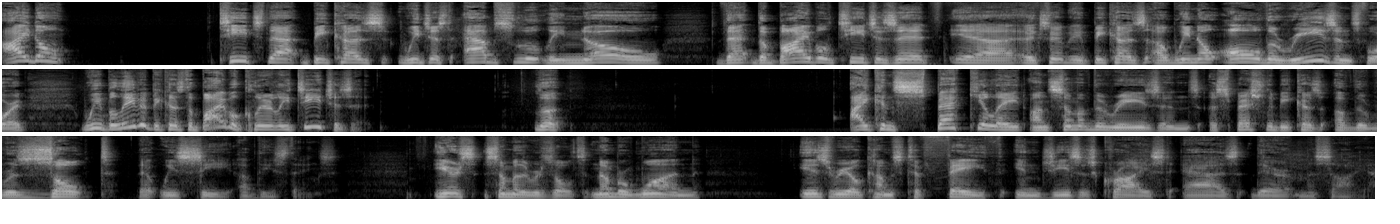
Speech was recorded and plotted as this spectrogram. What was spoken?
I don't teach that because we just absolutely know that the Bible teaches it uh, because uh, we know all the reasons for it. We believe it because the Bible clearly teaches it. Look, I can speculate on some of the reasons, especially because of the result that we see of these things. Here's some of the results. Number one, Israel comes to faith in Jesus Christ as their Messiah.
